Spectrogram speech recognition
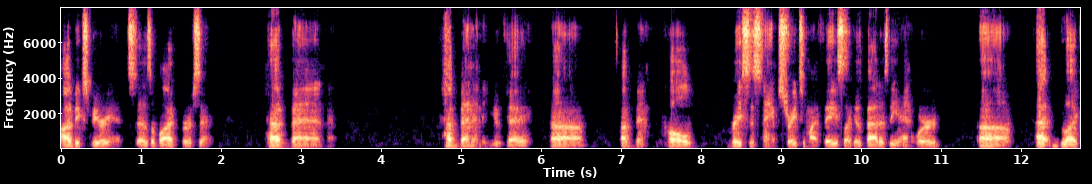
I've experienced as a black person have been have been in the UK. Um, I've been called racist names straight to my face, like as bad as the N word. Um, at like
